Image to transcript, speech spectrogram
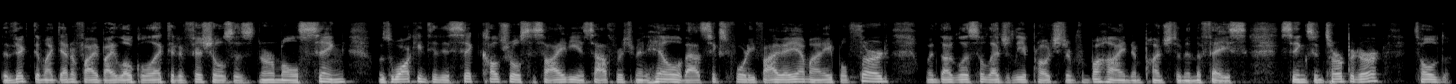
The victim, identified by local elected officials as Nirmal Singh, was walking to the Sikh Cultural Society in South Richmond Hill about 6:45 a.m. on April 3rd when Douglas allegedly approached him from behind and punched him in the face. Singh's interpreter told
